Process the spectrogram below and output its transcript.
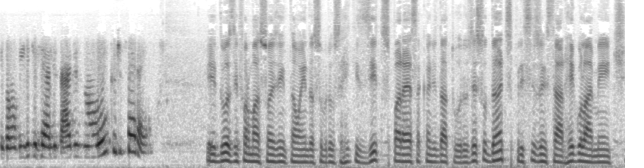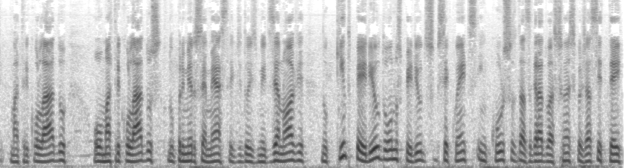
que vão vir de realidades muito diferentes. E duas informações então ainda sobre os requisitos para essa candidatura. Os estudantes precisam estar regularmente matriculados ou matriculados no primeiro semestre de 2019, no quinto período ou nos períodos subsequentes em cursos das graduações que eu já citei.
